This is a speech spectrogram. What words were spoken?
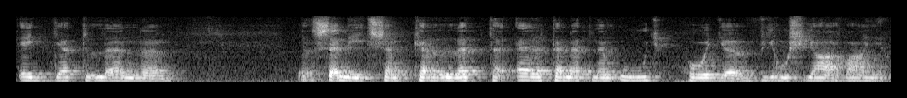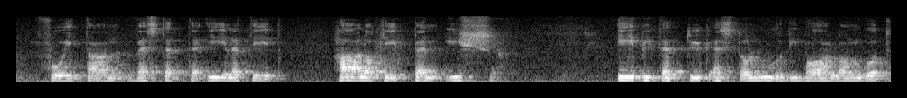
egyetlen szemét sem kellett eltemetnem úgy, hogy vírusjárvány folytán vesztette életét. Hálaképpen is építettük ezt a Lurdi barlangot.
